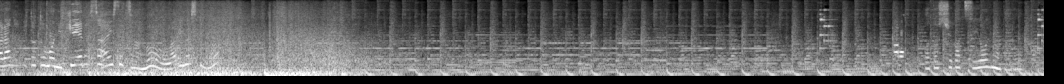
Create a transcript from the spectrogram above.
荒波とともに消えなさい挨拶はもう終わりましたよ。私が強いのだろうか。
